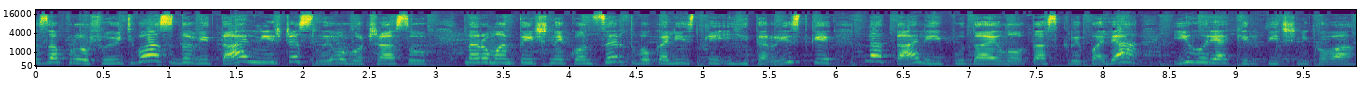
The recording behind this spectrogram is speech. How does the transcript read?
запрошують вас до вітальні щасливого часу на романтичний концерт вокалістки і гітаристки Наталії Пудайло та скрипаля Ігоря Кірпічнікова.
